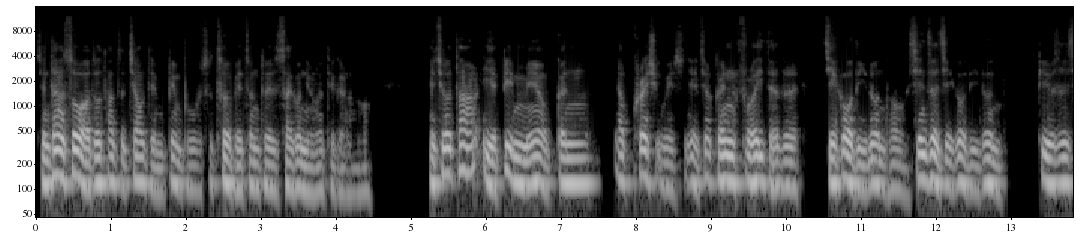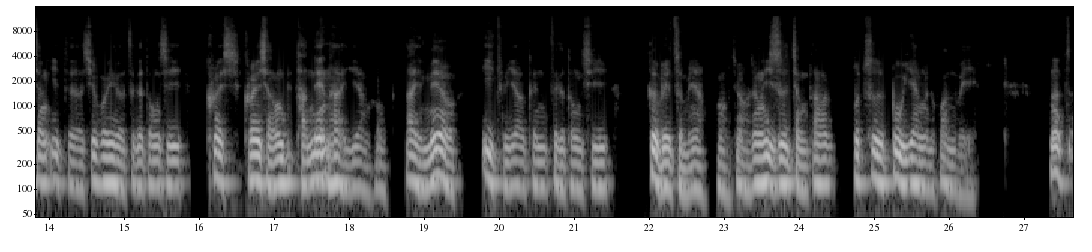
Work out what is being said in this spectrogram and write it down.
简单的说法，说他的焦点并不是特别针对 psychoneurotic 人哦，也就是他也并没有跟要 crash with，也就跟弗洛伊德的结构理论哈，心智结构理论，譬如是像伊德修弗伊德这个东西 crash crash 像谈恋爱一样哈，他也没有意图要跟这个东西特别怎么样哦，就好像意思讲他不是不一样的范围。那这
